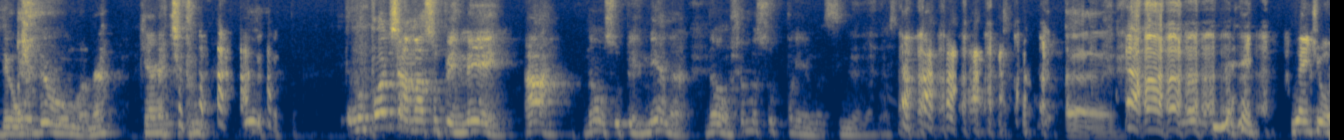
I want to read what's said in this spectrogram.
The Wonder Woman, né? Que era tipo. não pode chamar Superman. Ah, não, Supermena? Não, chama Suprema, assim, né? é. Gente, um,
